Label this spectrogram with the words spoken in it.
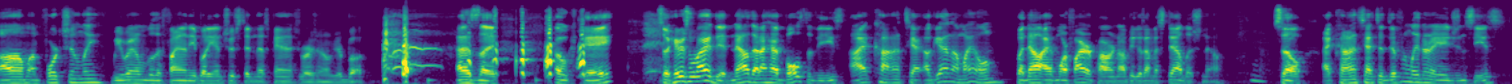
um, "Unfortunately, we weren't able to find anybody interested in the Spanish version of your book." I was like, "Okay." So here's what I did. Now that I have both of these, I contact again on my own, but now I have more firepower now because I'm established now. So I contacted different literary agencies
